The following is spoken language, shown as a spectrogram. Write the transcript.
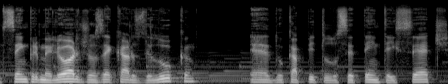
Sempre Melhor, de José Carlos de Luca, é do capítulo 77,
